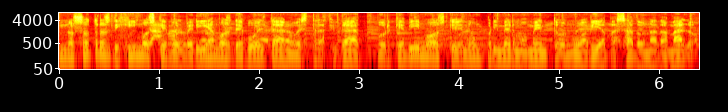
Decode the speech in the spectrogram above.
Nosotros dijimos que volveríamos de vuelta a nuestra ciudad porque vimos que en un primer momento no había pasado nada malo.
